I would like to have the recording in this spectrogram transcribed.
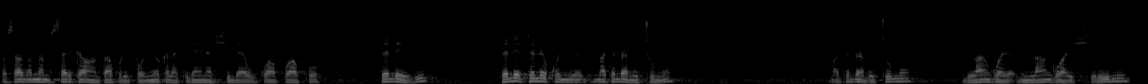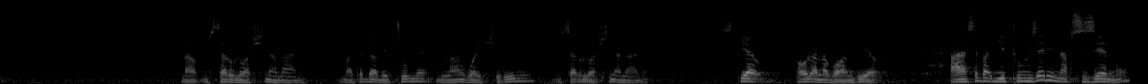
Kwa sababu naona mstari kama nataka kuliponyoka lakini haina shida huko hapo hapo. Twende hivi. Twende, twende kwenye matendo ya mitume. Matendo ya mitume mlango wa, mlango wa ishirini na mstari ule wa ishiri nane. Matendo ya mitume mlango wa ishirini mstari ule wa ishiri nane. Sikia paulo anavyoambia anasema jitunzeni nafsi zenu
